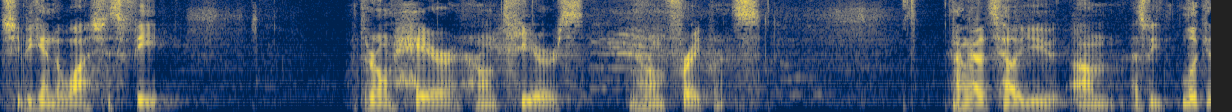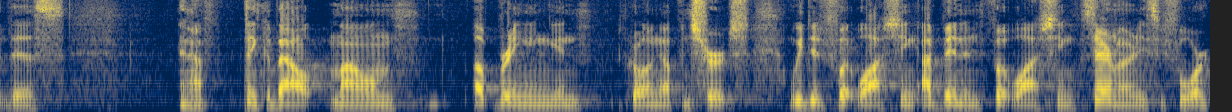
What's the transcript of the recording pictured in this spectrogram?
She began to wash his feet with her own hair and her own tears and her own fragrance. And I've got to tell you, um, as we look at this, and I think about my own upbringing and growing up in church, we did foot washing. I've been in foot washing ceremonies before,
